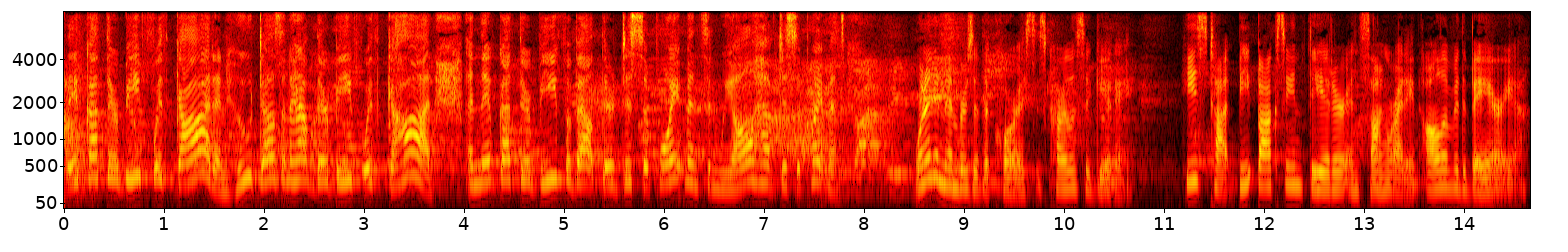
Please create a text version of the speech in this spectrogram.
They've got their beef with God, and who doesn't have their beef with God? And they've got their beef about their disappointments, and we all have disappointments. One of the members of the chorus is Carlos Aguirre. He's taught beatboxing, theater, and songwriting all over the Bay Area,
